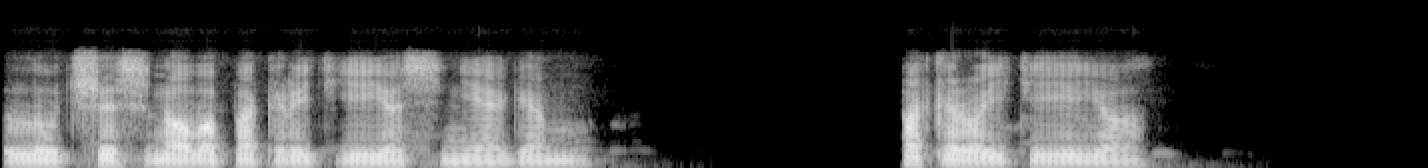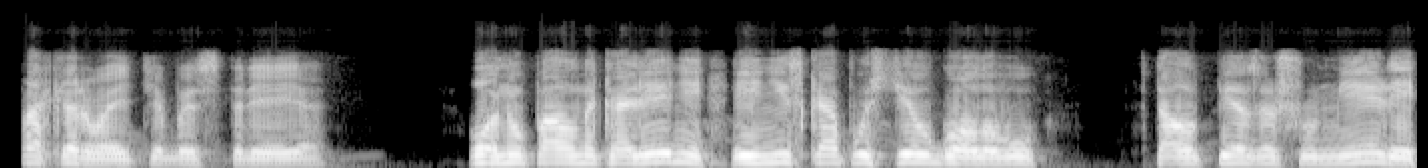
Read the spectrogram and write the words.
«Лучше снова покрыть ее снегом. Покройте ее. Покройте быстрее». Он упал на колени и низко опустил голову толпе зашумели,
